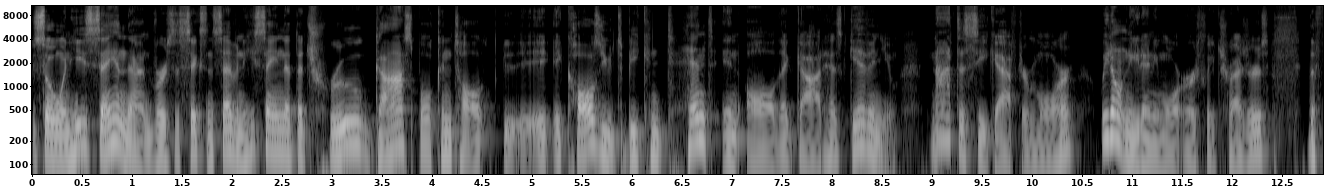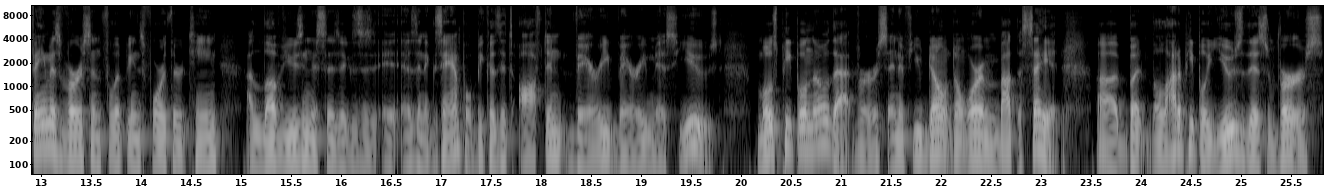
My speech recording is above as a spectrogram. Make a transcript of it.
So when he's saying that in verses 6 and 7, he's saying that the true gospel can tall, it, it calls you to be content in all that God has given you, not to seek after more we don't need any more earthly treasures. The famous verse in Philippians 4:13, I love using this as, as an example because it's often very, very misused. Most people know that verse, and if you don't, don't worry, I'm about to say it. Uh, but a lot of people use this verse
